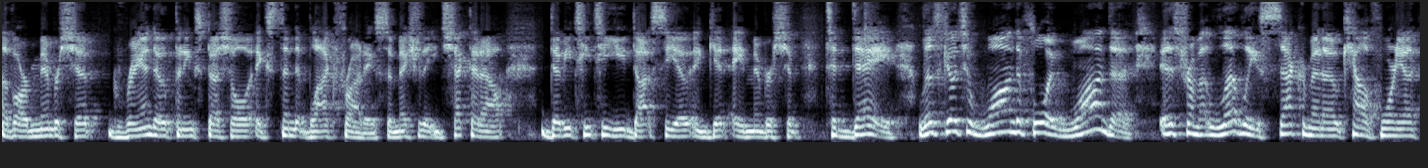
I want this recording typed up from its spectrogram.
of our membership grand opening special extended Black Friday. So make sure that you check that out, WTTU.co, and get a membership today. Let's go to Wanda Floyd. Wanda is from lovely Sacramento, California.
